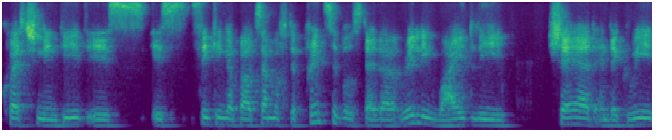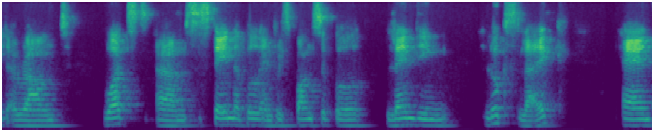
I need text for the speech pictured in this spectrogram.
question indeed is, is thinking about some of the principles that are really widely shared and agreed around what um, sustainable and responsible lending looks like. And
